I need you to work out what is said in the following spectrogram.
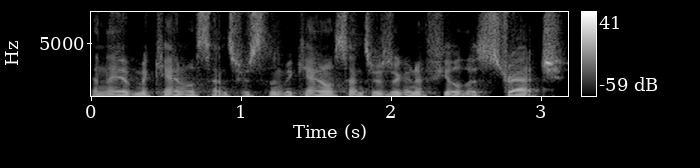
and they have mechanosensors so the mechanosensors are going to feel the stretch.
